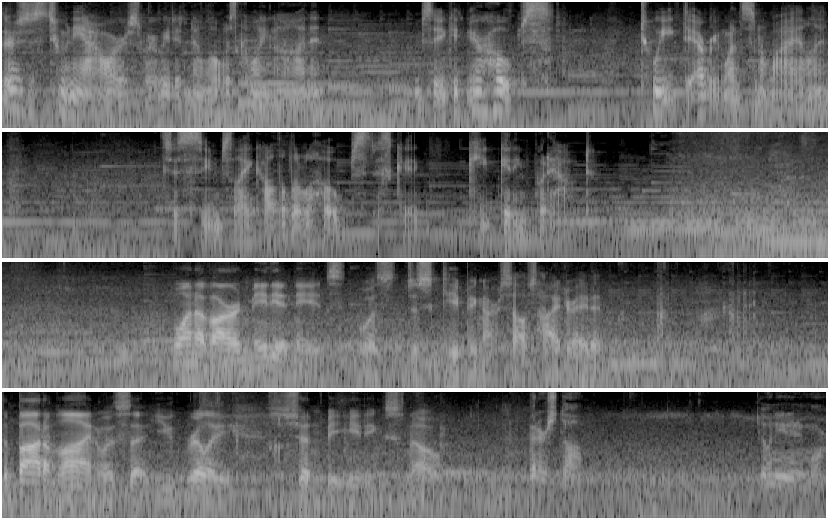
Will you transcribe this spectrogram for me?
There's just too many hours where we didn't know what was going on, and so you get your hopes tweaked every once in a while, and it just seems like all the little hopes just get, keep getting put out. One of our immediate needs was just keeping ourselves hydrated. The bottom line was that you really shouldn't be eating snow. Better stop. Don't eat anymore.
